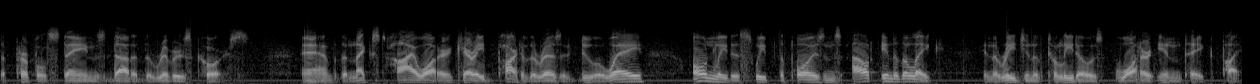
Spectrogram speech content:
the purple stains dotted the river's course. And the next high water carried part of the residue away, only to sweep the poisons out into the lake in the region of Toledo's water intake pipe.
